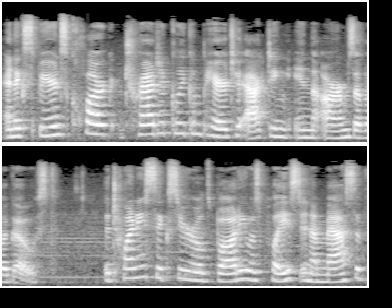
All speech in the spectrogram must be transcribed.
an experience Clark tragically compared to acting in the arms of a ghost. The 26 year old's body was placed in a massive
